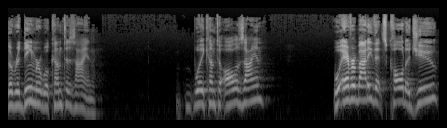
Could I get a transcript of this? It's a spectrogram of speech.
The Redeemer will come to Zion. Will he come to all of Zion? Will everybody that's called a Jew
